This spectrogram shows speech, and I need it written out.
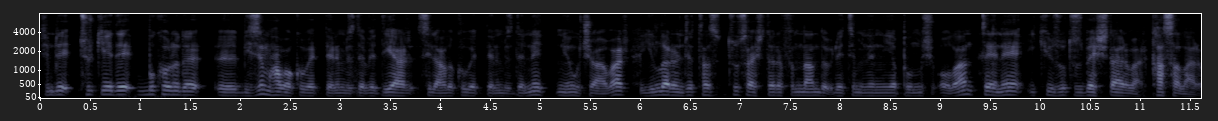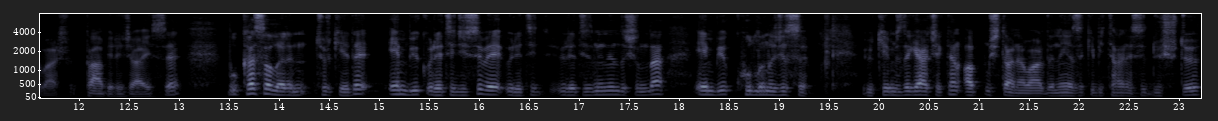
Şimdi Türkiye'de bu konuda e, bizim hava kuvvetlerimizde ve diğer silahlı kuvvetlerimizde ne, ne uçağı var? Yıllar önce Tas- TUSAŞ tarafından da üretiminin yapılmış olan SN-235'ler var, kasalar var tabiri caizse. Bu kasaların Türkiye'de en büyük üreticisi ve üreti, üretiminin dışında en büyük kullanıcısı. Ülkemizde gerçekten 60 tane vardı. Ne yazık ki bir tanesi düştü.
